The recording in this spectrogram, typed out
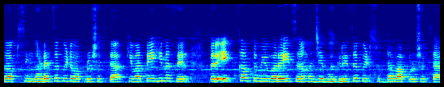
कप सिंघाड्याचं पीठ वापरू शकता किंवा तेही नसेल तर एक कप तुम्ही वरईचं म्हणजे भगरीचं पीठसुद्धा वापरू शकता.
